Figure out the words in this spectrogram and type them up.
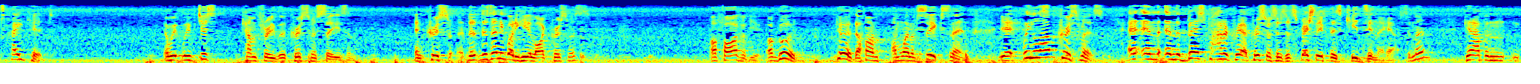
take it. And we, we've just come through the Christmas season. And Christmas, does anybody here like Christmas? Oh, five of you. Oh, good. Good. I'm, I'm one of six then. Yeah, we love Christmas. And, and, and the best part of Christmas is especially if there's kids in the house, isn't it? Get up on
